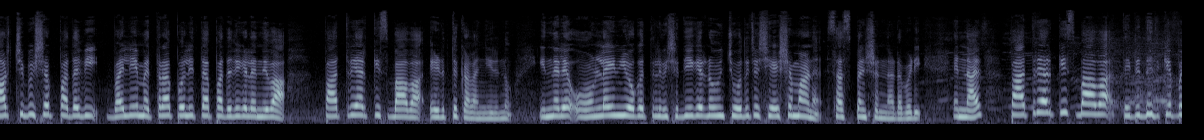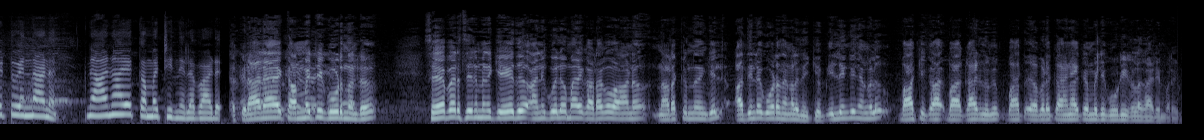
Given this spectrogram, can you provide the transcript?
ആർച്ച് ബിഷപ്പ് പദവി വലിയ മെത്രാപ്പൊലിത്ത പദവികൾ എന്നിവ പാത്രിയാർക്കിസ് ബാവ എടുത്തു കളഞ്ഞിരുന്നു. ഇന്നലെ ഓൺലൈൻ യോഗത്തിൽ വിശദീകരണവും ചോദിച്ച ശേഷമാണ് സസ്പെൻഷൻ നടപടി. എന്നാൽ പാത്രിയാർക്കിസ് ബാവ തെറ്റിദ്ധരിക്കപ്പെട്ടു എന്നാണ് ജ്ഞാനായ കമ്മിറ്റി നിലപാട്. ക്നാനായ കമ്മിറ്റി കൂടുന്നുണ്ട്. സേബർ സിനിമയ്ക്ക് ഏത് അനുകൂലമായ ഘടകമാണ് നടക്കുന്നതെങ്കിൽ അതിന്റെ കൂടെ ഞങ്ങൾ നിൽക്കും. ഇല്ലെങ്കിൽ ഞങ്ങൾ ബാക്കി കാര്യം അവിടെ കാനായ കമ്മിറ്റി കൂടിയിട്ടുള്ള കാര്യം പറയും.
